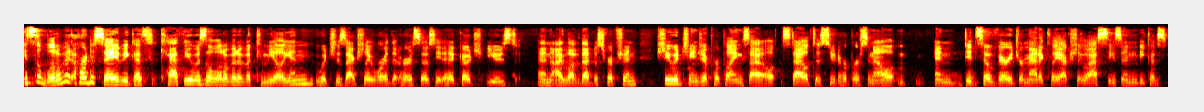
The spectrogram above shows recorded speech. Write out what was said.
It's a little bit hard to say because Kathy was a little bit of a chameleon, which is actually a word that her associate head coach used, and I love that description. She would change up her playing style style to suit her personnel, and did so very dramatically actually last season because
